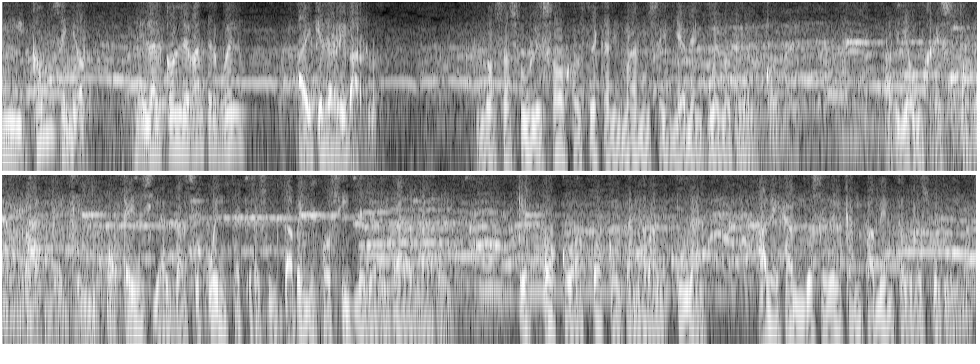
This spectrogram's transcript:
¿Y cómo, señor? ¿El halcón levanta el vuelo? Hay que derribarlo. Los azules ojos de Calimán seguían el vuelo del halcón. Había un gesto de rabia y de impotencia al darse cuenta que resultaba imposible derribar al ave, que poco a poco ganaba altura, alejándose del campamento de los beduinos.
